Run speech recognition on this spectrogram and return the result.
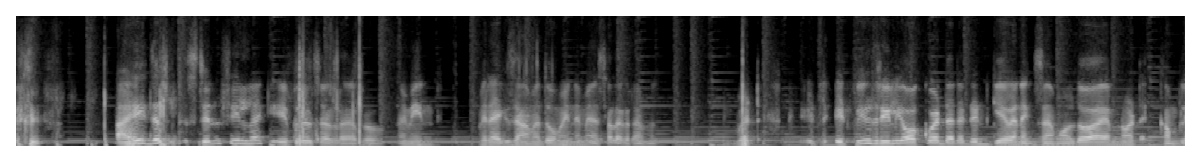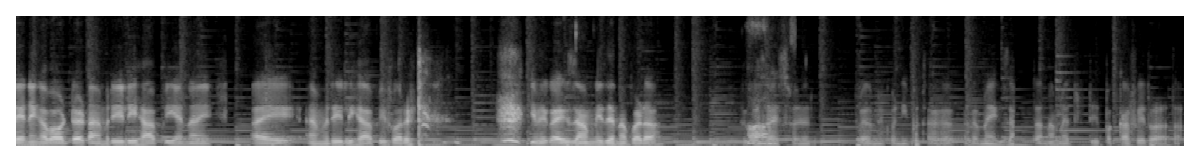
I just still feel like April चल रहा है, bro. I mean, मेरा एग्जाम है दो महीने में ऐसा लग रहा है मुझे. But it it feels really awkward that I didn't give an exam. Although I am not complaining about it, I'm really happy and I I am really happy for it. कि मेरे को एग्जाम नहीं देना पड़ा. Because हाँ. I swear, well, मेरे को नहीं पता अगर अगर मैं एग्जाम था ना मैं तो पक्का फेल हो रहा था.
